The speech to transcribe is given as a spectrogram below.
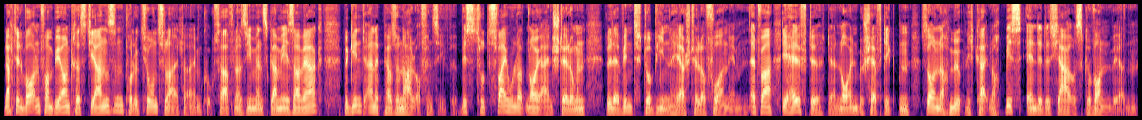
Nach den Worten von Björn Christiansen, Produktionsleiter im Cuxhavener Siemens Gamesa Werk, beginnt eine Personaloffensive. Bis zu 200 Neueinstellungen will der Windturbinenhersteller vornehmen. Etwa die Hälfte der neuen Beschäftigten soll nach Möglichkeit noch bis Ende des Jahres gewonnen werden.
